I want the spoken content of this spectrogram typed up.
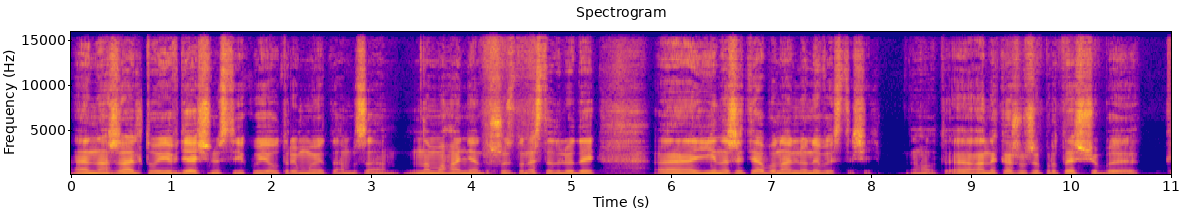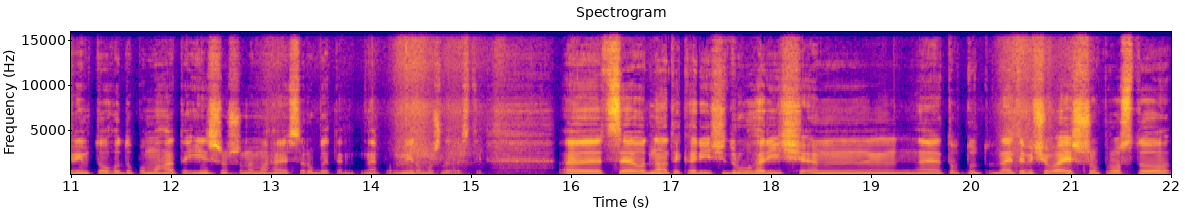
е, на жаль, тої вдячності, яку я отримую там за намагання щось донести до людей, її на життя банально не вистачить. От. А не кажу вже про те, щоб, крім того, допомагати іншим, що намагаюся робити не по міру можливості. Е, Це одна така річ. Друга річ, ем, е, тобто, знаєте, відчуваєш, що просто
